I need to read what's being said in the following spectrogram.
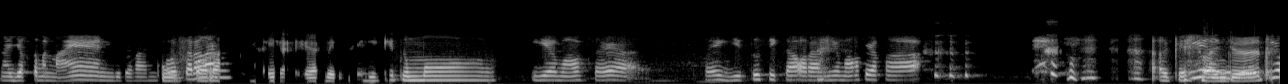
ngajak teman main gitu kan. Kalau uh, sekarang kan iya ya bete dikit ke mall. Iya maaf saya saya gitu sih kak orangnya maaf ya kak. Oke, okay, iya, lanjut. Iya,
